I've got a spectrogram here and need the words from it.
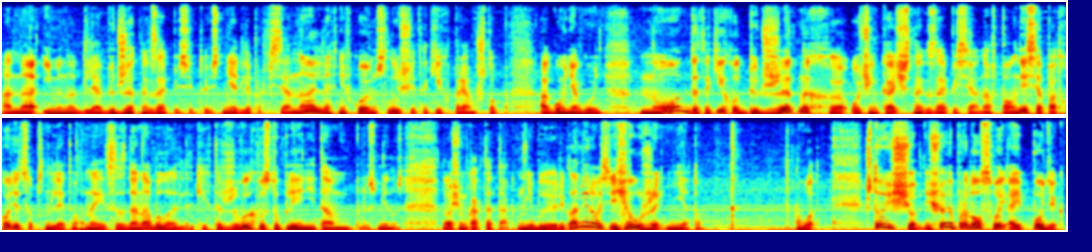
она именно для бюджетных записей, то есть не для профессиональных ни в коем случае, таких прям, чтоб огонь-огонь, но для таких вот бюджетных, э, очень качественных записей она в вполне себе подходит, собственно, для этого она и создана была, для каких-то живых выступлений, там, плюс-минус. Ну, в общем, как-то так. Не буду рекламировать, ее уже нету. Вот. Что еще? Еще я продал свой iPodик.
